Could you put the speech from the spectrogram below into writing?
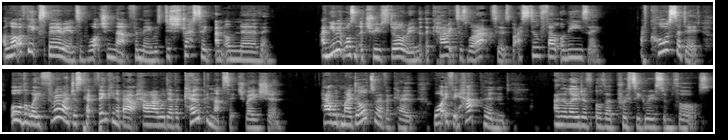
A lot of the experience of watching that for me was distressing and unnerving. I knew it wasn't a true story and that the characters were actors, but I still felt uneasy. Of course I did. All the way through, I just kept thinking about how I would ever cope in that situation. How would my daughter ever cope? What if it happened? And a load of other pretty gruesome thoughts.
